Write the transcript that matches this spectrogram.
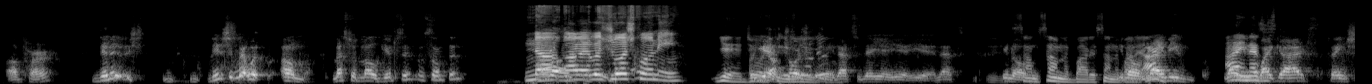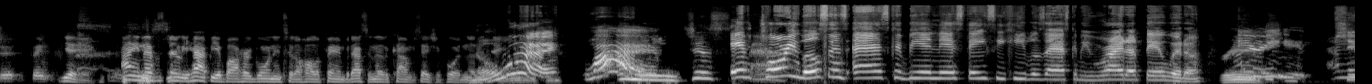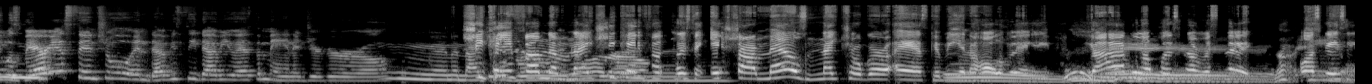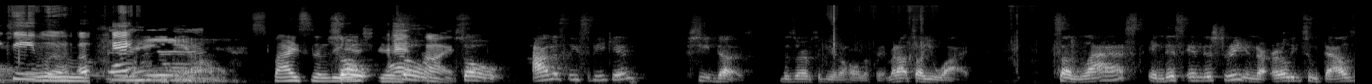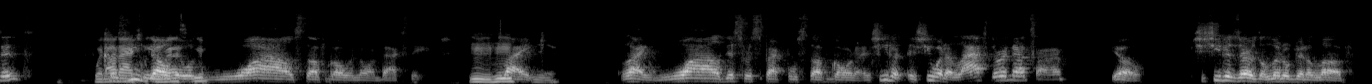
of her. Didn't she, didn't she met with um mess with Mel Gibson or something? No, um, it was George Clooney. Yeah, Oh, George. yeah, Clooney. George Clooney. That's yeah, yeah, yeah, yeah. That's you know, Some, something about it. Something you know, about it. I ain't- nineties, I ain't necess- white guys, same shit, same. Yeah, I ain't necessarily happy about her going into the Hall of Fame, but that's another conversation for another No. day. Why? I Why? mean, just If Torrie Wilson's ass could be in there, Stacy Keibler's ass could be right up there with her. Period. She was very essential in WCW as the manager girl. Mm, and a She came from the night. She came from. man. Listen, if Charmel's Nitro Girl ass could be in the Hall of Fame, Ooh, y'all gonna put some respect yeah. on Stacy Keibler, okay? Spicily. So, and shit. That so, so, honestly speaking, she does deserve to be in the Hall of Fame, and I'll tell you why. To last in this industry in the early 2000s, Without because actually you know there was wild stuff going on backstage, Mhm. like, like wild disrespectful stuff going on. And she, if she would have last during that time, yo, she, she deserves a little bit of love.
